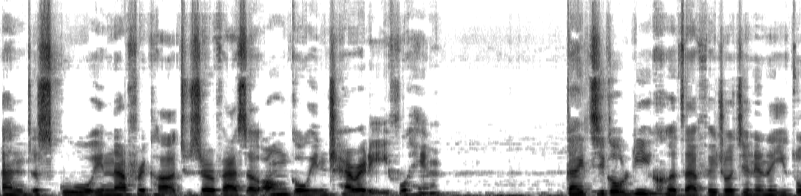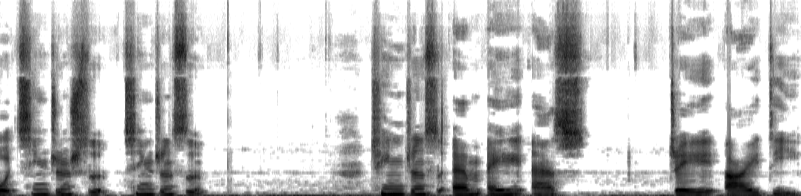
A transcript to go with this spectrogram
and a school in Africa to serve as an ongoing charity for him. 该机构立刻在非洲建立了一座清真寺，清真寺，清真寺 M A S J I D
